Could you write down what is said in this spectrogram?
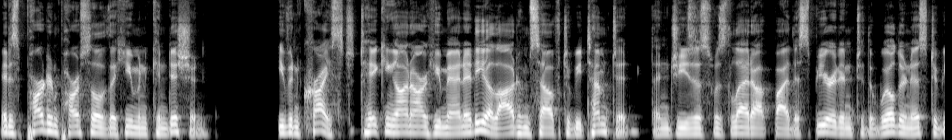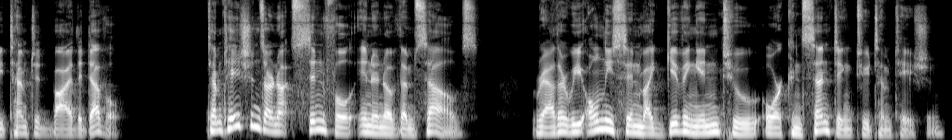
It is part and parcel of the human condition. Even Christ, taking on our humanity, allowed himself to be tempted. Then Jesus was led up by the Spirit into the wilderness to be tempted by the devil. Temptations are not sinful in and of themselves. Rather, we only sin by giving in to or consenting to temptation.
